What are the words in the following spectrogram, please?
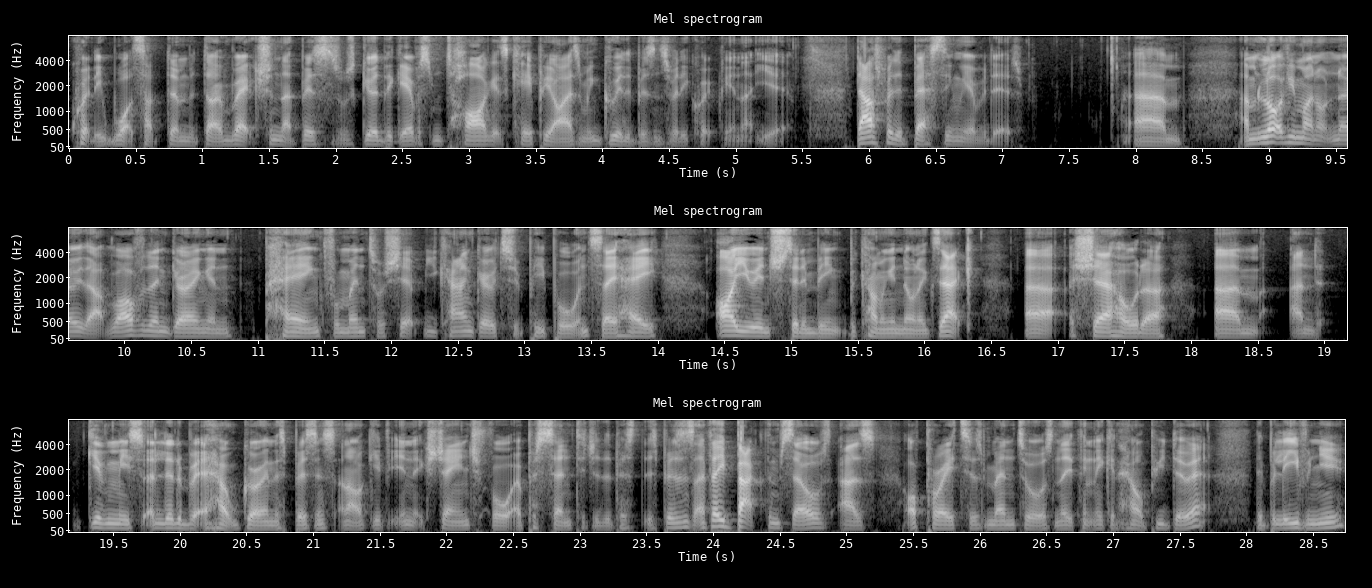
quickly WhatsApped them the direction that business was good. They gave us some targets, KPIs, and we grew the business really quickly in that year. That's probably the best thing we ever did. Um, and a lot of you might not know that. Rather than going and paying for mentorship, you can go to people and say, hey, are you interested in being becoming a non-exec, uh, a shareholder, um, and giving me a little bit of help growing this business, and I'll give you in exchange for a percentage of the, this business. If they back themselves as operators, mentors, and they think they can help you do it, they believe in you,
